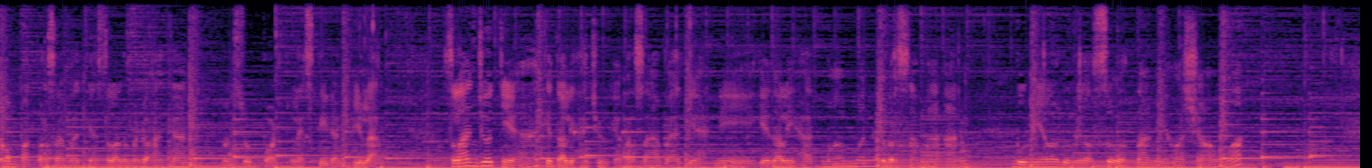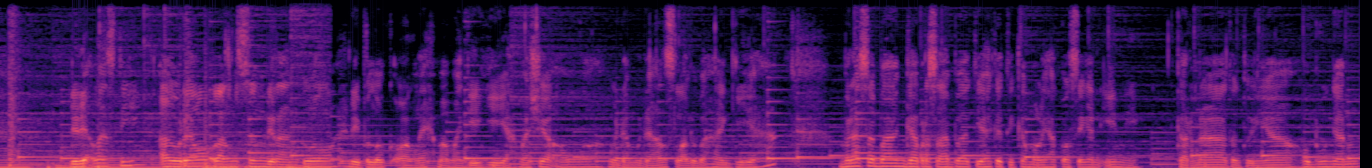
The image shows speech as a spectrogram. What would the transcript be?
kompak persahabat ya. Selalu mendoakan mensupport Lesti dan Bilar. Selanjutnya kita lihat juga persahabat ya. Nih kita lihat momen kebersamaan Bumil-Bumil Sultan ya Masya Allah Dedek Lesti, Aurel langsung dirangkul, dipeluk oleh Mama Gigi. Ya Masya Allah, mudah-mudahan selalu bahagia. Merasa bangga persahabat ya ketika melihat postingan ini. Karena tentunya hubungan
